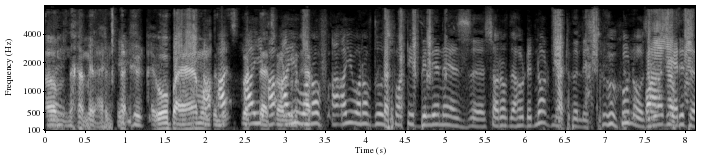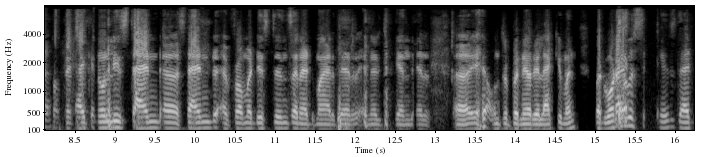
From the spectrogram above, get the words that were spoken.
Um, I mean, I, I, hope I am on the are, list, but are that's you, not are you one of Are you one of those 40 billionaires, uh, sort of, who did not make the list? Who, who knows? You are the editor. I can only stand uh, stand from a distance and admire their energy and their uh, entrepreneurial acumen. But what I was saying is that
